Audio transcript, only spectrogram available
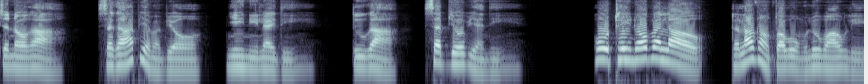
ကျွန်တော်ကစကားပြန်မပြောငြိမ်နေလိုက်သည်သူကဆက်ပြောပြန်သည်ဟိုထိန်တော့ဘက်လောက်ဒီလောက်တောင်သွားဖို့မလိုပါဘူးလေ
